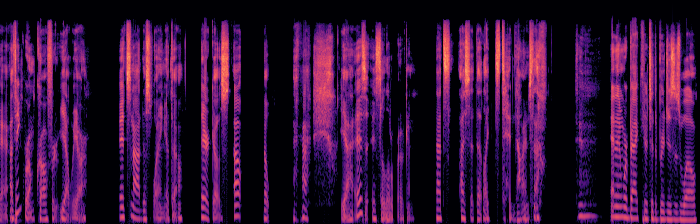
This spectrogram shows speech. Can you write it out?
Okay, I think we're on Crawford. Yeah, we are. It's not displaying it though. There it goes. Oh, nope. yeah, it's it's a little broken. That's I said that like 10 times now. And then we're back here to the bridges as well.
